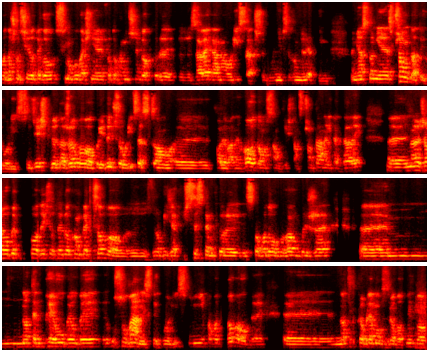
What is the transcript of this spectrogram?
odnosząc się do tego smogu właśnie fotochemicznego, który zalega na ulicach, szczególnie w sezonie letnim. Miasto nie sprząta tych ulic. Gdzieś pilotażowo pojedyncze ulice są e, polewane wodą, są gdzieś tam sprzątane i tak dalej. E, Należałoby podejść do tego kompleksowo, zrobić jakiś system, który spowodowałby, że no, ten pył byłby usuwany z tych ulic i nie powodowałby no, tych problemów zdrowotnych, bo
